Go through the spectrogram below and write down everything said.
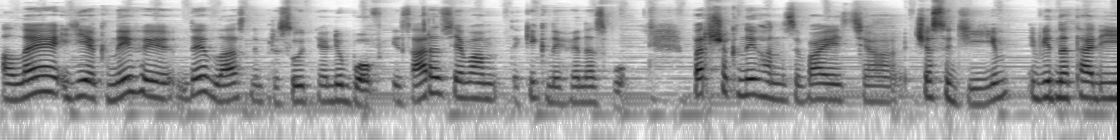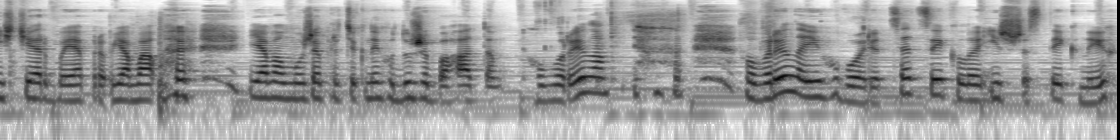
Але є книги, де власне присутня любов. І зараз я вам такі книги назву. Перша книга називається Часодії від Наталії Щерби. Я я вам я вам уже про цю книгу дуже багато говорила. говорила і говорю. Це цикл із шести книг.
